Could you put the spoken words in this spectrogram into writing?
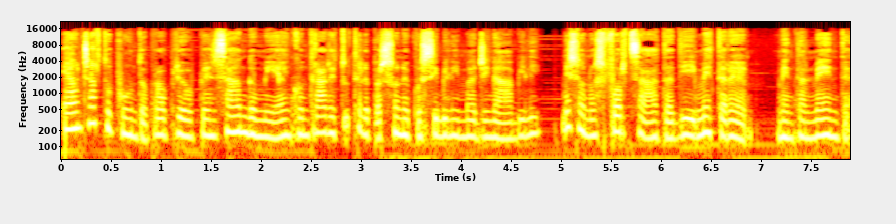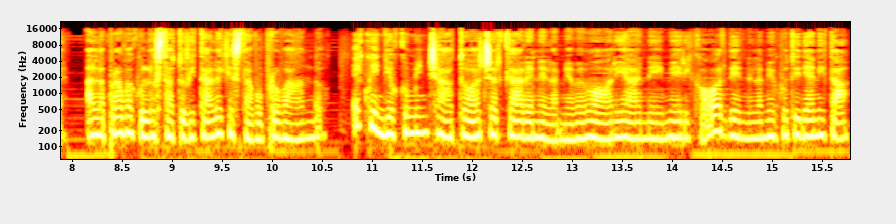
E a un certo punto, proprio pensandomi a incontrare tutte le persone possibili e immaginabili, mi sono sforzata di mettere mentalmente alla prova quello stato vitale che stavo provando. E quindi ho cominciato a cercare nella mia memoria, nei miei ricordi e nella mia quotidianità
